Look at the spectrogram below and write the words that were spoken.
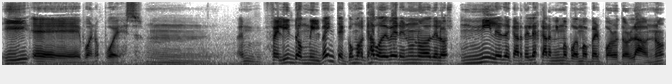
y eh, bueno, pues mm, feliz 2020, como acabo de ver en uno de los miles de carteles que ahora mismo podemos ver por otros lados, ¿no?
